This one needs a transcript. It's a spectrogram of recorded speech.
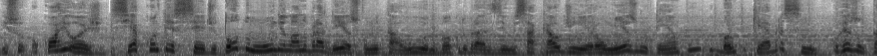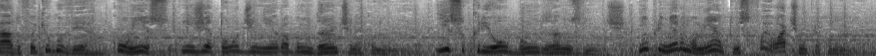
isso ocorre hoje. Se acontecer de todo mundo ir lá no Bradesco, no Itaú, no Banco do Brasil e sacar o dinheiro ao mesmo tempo, o banco quebra sim. O resultado foi que o governo, com isso, injetou o dinheiro abundante na economia. Isso criou o boom dos anos 20. Em um primeiro momento, isso foi ótimo para a economia.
